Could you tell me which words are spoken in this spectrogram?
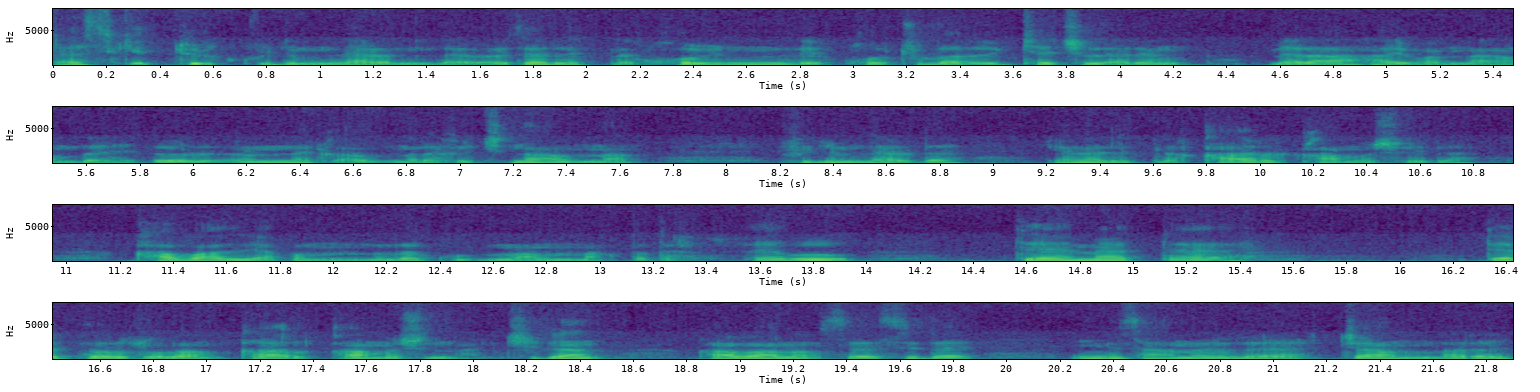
Eski Türk filmlerinde özellikle koyun ve koçular, keçilerin mera hayvanlarında örnek alınarak içine alınan filmlerde genellikle karı kamışıyla kaval yapımında da kullanılmaktadır. Ve bu DMT deposu olan kar kamışından çıkan kavalın sesi de insanı ve canlıları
